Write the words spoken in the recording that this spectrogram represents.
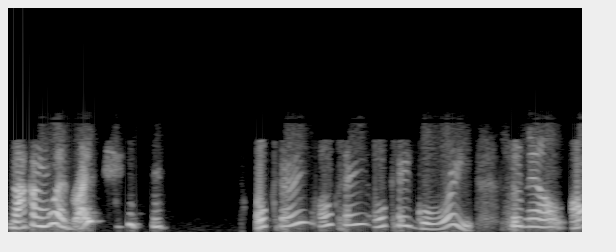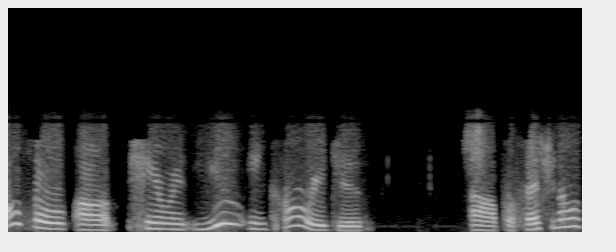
knock on wood right? Okay, okay, okay, great. So now, also, uh, Sharon, you encourages uh, professionals,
